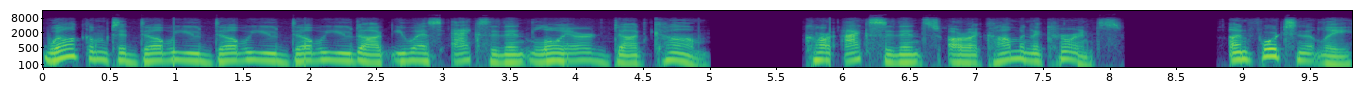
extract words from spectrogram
Welcome to www.usaccidentlawyer.com. Car accidents are a common occurrence. Unfortunately,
